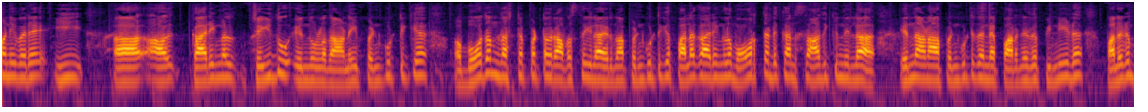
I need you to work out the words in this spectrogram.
മണി വരെ ഈ കാര്യങ്ങൾ ചെയ്തു എന്നുള്ളതാണ്. ഈ പെൺകുട്ടിക്ക് ബോധം നഷ്ടപ്പെട്ട ഒരു അവസ്ഥയിലായിരുന്നു. ആ പെൺകുട്ടിക്ക് പല കാര്യങ്ങളും ഓർത്തെടുക്കാൻ സാധിക്കുന്നില്ല എന്നാണ് ആ പെൺകുട്ടി തന്നെ പറഞ്ഞത്. പിന്നീട് പലരും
